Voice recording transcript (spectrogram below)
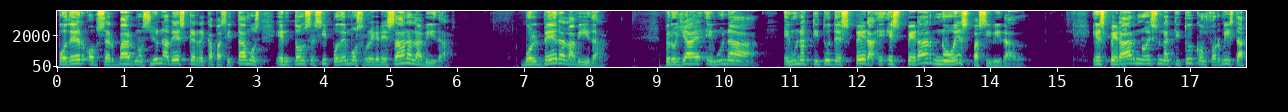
poder observarnos y una vez que recapacitamos, entonces sí podemos regresar a la vida, volver a la vida, pero ya en una, en una actitud de espera. E, esperar no es pasividad. Esperar no es una actitud conformista.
